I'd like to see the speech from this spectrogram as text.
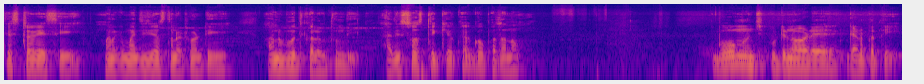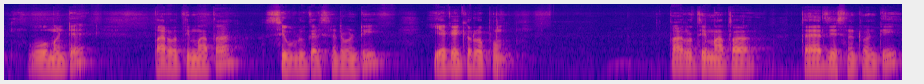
తిష్ట వేసి మనకి మంచి చేస్తున్నటువంటి అనుభూతి కలుగుతుంది. అది స్వస్తిక్ యొక్క గొప్పతనం. ఓం నుంచి పుట్టినవాడే గణపతి. ఓం అంటే పార్వతీమాత శివుడు కలిసినటువంటి ఏకైక రూపం. పార్వతీమాత తయారు చేసినటువంటి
